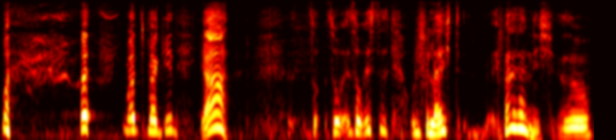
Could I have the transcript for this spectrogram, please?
Manchmal geht. Ja, so, so, so ist es. Und vielleicht, ich weiß ja nicht. Also,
